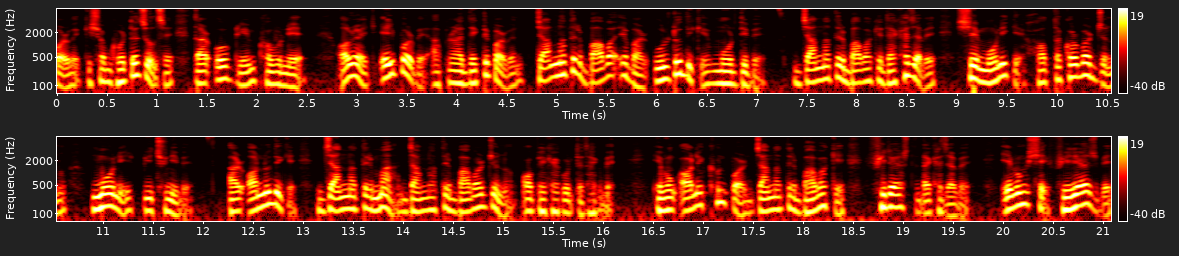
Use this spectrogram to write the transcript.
পর্বে কী সব ঘটতে চলছে তার অগ্রিম খবর নিয়ে। অলরাইট, এই পর্বে আপনারা দেখতে পারবেন জান্নাতের বাবা এবার উল্টো দিকে মোড় দিবে। জান্নাতের বাবাকে দেখা যাবে সে মনিকে হত্যা করবার জন্য মনির পিছু নিবে। আর অন্যদিকে জান্নাতের মা জান্নাতের বাবার জন্য অপেক্ষা করতে থাকবে এবং অনেকক্ষণ পর জান্নাতের বাবাকে ফিরে আসতে দেখা যাবে এবং সে ফিরে আসবে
